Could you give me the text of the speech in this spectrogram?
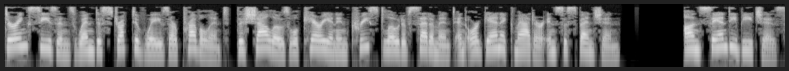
During seasons when destructive waves are prevalent, the shallows will carry an increased load of sediment and organic matter in suspension. On sandy beaches,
